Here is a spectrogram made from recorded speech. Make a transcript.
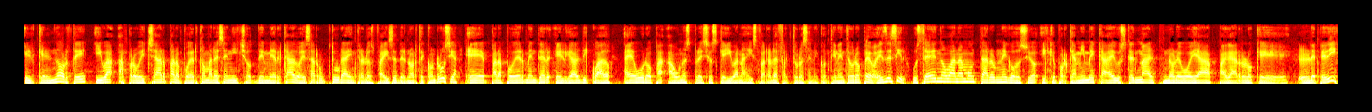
el que el norte iba a aprovechar para poder tomar ese nicho de mercado, esa ruptura entre los países del norte con Rusia, eh, para poder vender el gas licuado a Europa a unos precios que iban a disparar las facturas en el continente europeo. Es decir, ustedes no van a montar un negocio y que porque a mí me cae usted mal, no le voy a pagar lo que le pedí,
